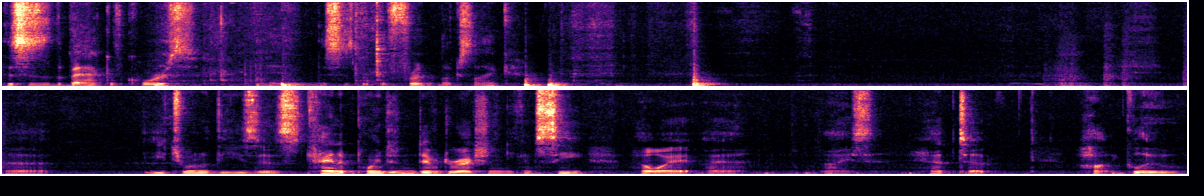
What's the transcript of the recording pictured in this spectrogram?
this is the back, of course, and this is what the front looks like. Uh, each one of these is kind of pointed in a different direction. You can see how I, I, I had to hot glue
